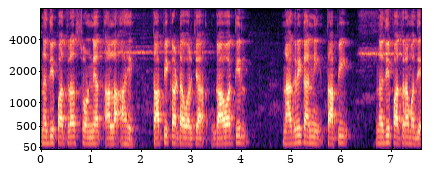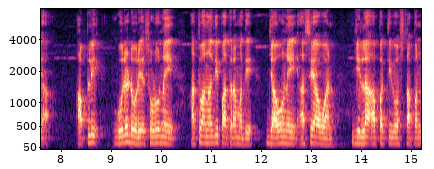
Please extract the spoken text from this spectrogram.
नदीपात्रात सोडण्यात आला आहे. तापी काठावरच्या गावातील नागरिकांनी तापी नदीपात्रामध्ये आपली गुरेढोरे सोडू नये अथवा नदीपात्रामध्ये जाऊ नये असे आव्हान जिल्हा आपत्ती व्यवस्थापन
